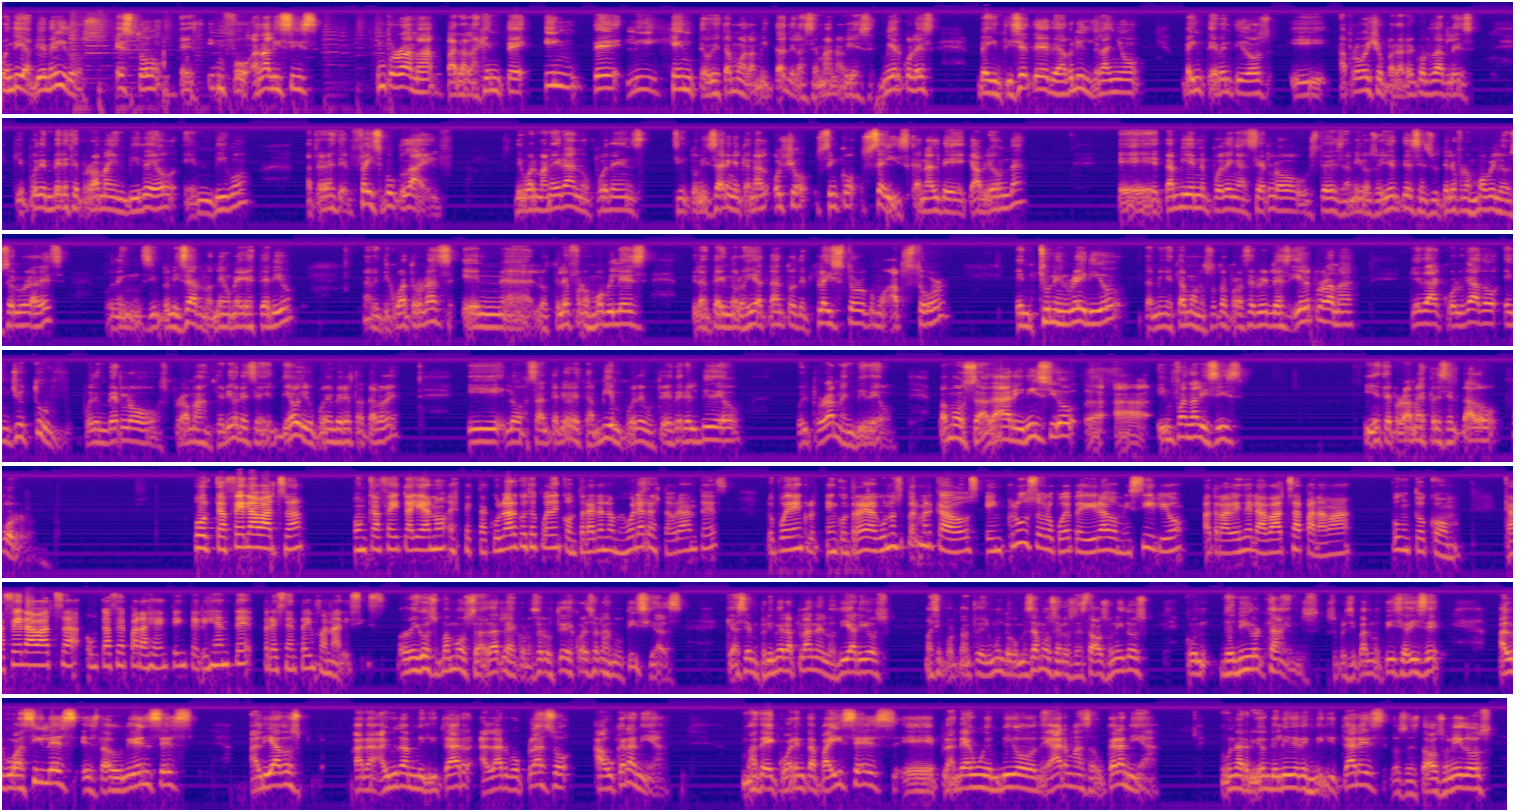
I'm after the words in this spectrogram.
Buen día, bienvenidos. Esto es Info Análisis, un programa para la gente inteligente. Hoy estamos a la mitad de la semana, hoy es miércoles 27 de abril del año 2022 y aprovecho para recordarles que pueden ver este programa en video, en vivo, a través de Facebook Live. De igual manera, nos pueden sintonizar en el canal 856, canal de cable onda eh, también pueden hacerlo ustedes, amigos oyentes, en sus teléfonos móviles o celulares. Pueden sintonizarlo en Omega Estéreo las 24 horas en eh, los teléfonos móviles de la tecnología, tanto de Play Store como App Store. En Tuning Radio también estamos nosotros para servirles. Y el programa queda colgado en YouTube. Pueden ver los programas anteriores, de hoy lo pueden ver esta tarde. Y los anteriores también pueden ustedes ver el video o el programa en video. Vamos a dar inicio uh, a Infoanálisis y este programa es presentado por... Por Café Lavazza, un café italiano espectacular que usted puede encontrar en los mejores restaurantes, lo puede encontrar en algunos supermercados e incluso lo puede pedir a domicilio a través de lavazzapanamá.com. Café Lavazza, un café para gente inteligente, presenta Infoanálisis. Bueno, amigos, vamos a darles a conocer a ustedes cuáles son las noticias que hacen primera plana en los diarios más importante del mundo. Comenzamos en los Estados Unidos con The New York Times. Su principal noticia dice, alguaciles estadounidenses aliados para ayuda militar a largo plazo a Ucrania. Más de 40 países eh, planean un envío de armas a Ucrania. Una reunión de líderes militares, los Estados Unidos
